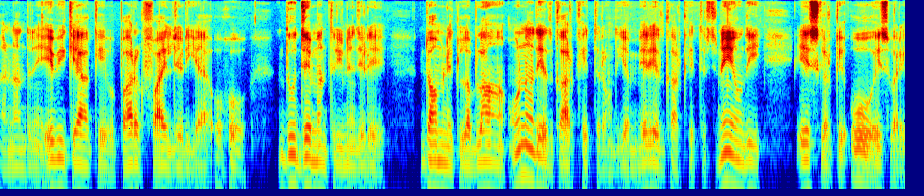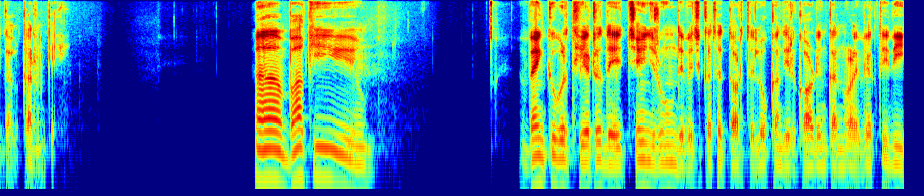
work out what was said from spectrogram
ਆਨੰਦ ਨੇ ਇਹ ਵੀ ਕਿਹਾ ਕਿ ਵਪਾਰਕ ਫਾਈਲ ਜਿਹੜੀ ਹੈ ਉਹ ਦੂਜੇ ਮੰਤਰੀ ਨੇ ਜਿਹੜੇ ਡੋਮਿਨਿਕ ਲਬਲਾਂ ਉਹਨਾਂ ਦੇ ਅਧਿਕਾਰ ਖੇਤਰ ਆਉਂਦੀ ਹੈ, ਮੇਰੇ ਅਧਿਕਾਰ ਖੇਤਰ 'ਚ ਨਹੀਂ ਆਉਂਦੀ, ਇਸ ਕਰਕੇ ਉਹ ਇਸ ਬਾਰੇ ਗੱਲ ਕਰਨਗੇ। ਬਾਕੀ ਵੈਂਕੂਵਰ ਥੀਏਟਰ ਦੇ ਚੇਂਜ ਰੂਮ ਦੇ ਵਿੱਚ ਕਥਿਤ ਤੌਰ ਤੇ ਲੋਕਾਂ ਦੀ ਰਿਕਾਰਡਿੰਗ ਕਰਨ ਵਾਲੇ ਵਿਅਕਤੀ ਦੀ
